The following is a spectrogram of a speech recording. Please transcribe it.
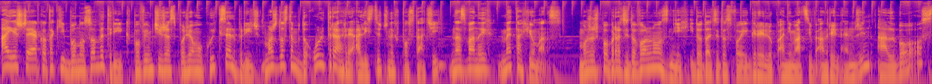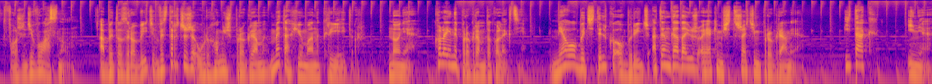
A jeszcze jako taki bonusowy trik powiem Ci, że z poziomu Quixel Bridge masz dostęp do ultra realistycznych postaci nazwanych MetaHumans. Możesz pobrać dowolną z nich i dodać do swojej gry lub animacji w Unreal Engine, albo stworzyć własną. Aby to zrobić, wystarczy, że uruchomisz program MetaHuman Creator. No nie, kolejny program do kolekcji. Miało być tylko o Bridge, a ten gada już o jakimś trzecim programie. I tak, i nie.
